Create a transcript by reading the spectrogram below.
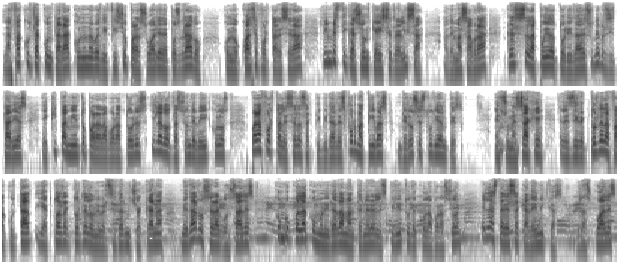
la facultad contará con un nuevo edificio para su área de posgrado, con lo cual se fortalecerá la investigación que ahí se realiza. Además, habrá, gracias al apoyo de autoridades universitarias, equipamiento para laboratorios y la dotación de vehículos para fortalecer las actividades formativas de los estudiantes. En su mensaje, el exdirector de la facultad y actual rector de la Universidad Michoacana, Medar Rosera González, convocó a la comunidad a mantener el espíritu de colaboración en las tareas académicas, de las cuales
